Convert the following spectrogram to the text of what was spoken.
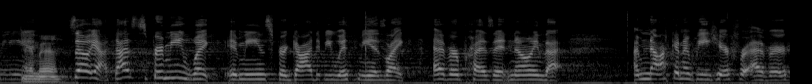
me. And Amen. So yeah, that's for me what it means for God to be with me is like ever present, knowing that I'm not going to be here forever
